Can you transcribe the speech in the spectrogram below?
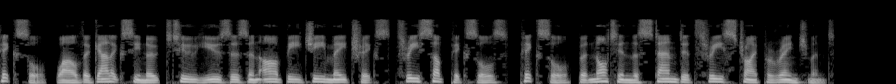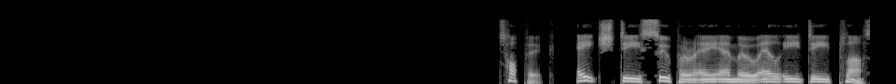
pixel, while the Galaxy Note 2 uses an RBG matrix 3 subpixels, pixel but not in the standard three-stripe arrangement. HD Super AMOLED Plus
